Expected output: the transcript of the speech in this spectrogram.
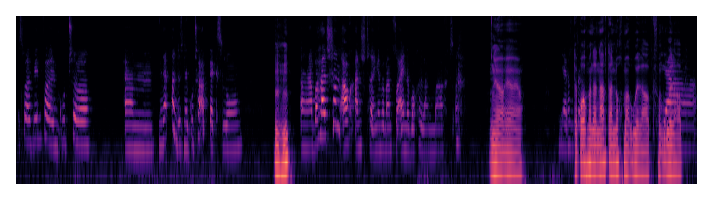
das war auf jeden Fall ein guter, ähm, wie nennt man das, eine gute Abwechslung. Mhm. Äh, aber halt schon auch anstrengend, wenn man es so eine Woche lang macht. Ja, ja, ja. Ja, Da braucht man danach dann nochmal Urlaub vom ja, Urlaub.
